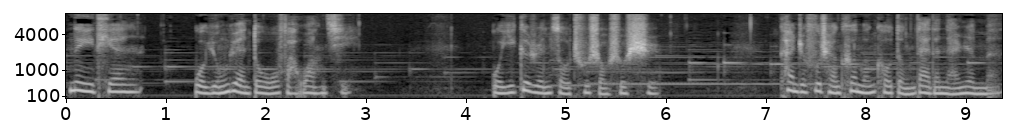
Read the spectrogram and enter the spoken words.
那一天，我永远都无法忘记。我一个人走出手术室，看着妇产科门口等待的男人们，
